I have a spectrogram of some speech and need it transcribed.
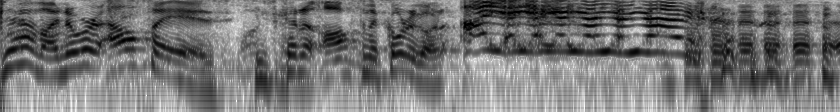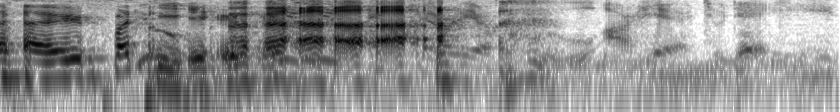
Dev, I know where Alpha is. He's kind of off in the corner going, ay, ay, ay, ay, ay, ay, ay. Fuck you. Carrier are here today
